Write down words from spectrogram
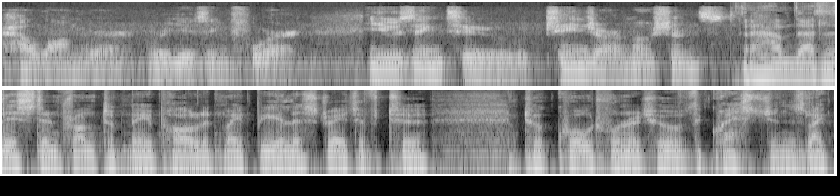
how long we're, we're using for using to change our emotions. I have that list in front of me, Paul. It might be illustrative to to quote one or two of the questions like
